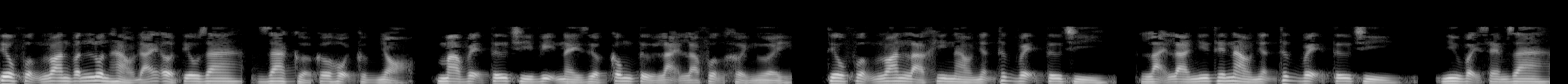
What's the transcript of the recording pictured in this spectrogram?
tiêu phượng loan vẫn luôn hảo đái ở tiêu gia, ra cửa cơ hội cực nhỏ, mà vệ tư trí vị này dược công tử lại là phượng khởi người, tiêu phượng loan là khi nào nhận thức vệ tư trì, lại là như thế nào nhận thức vệ tư trì, như vậy xem ra,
